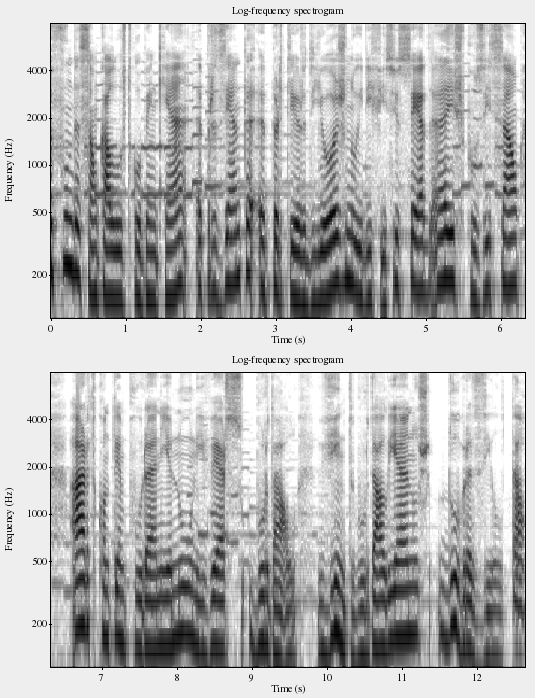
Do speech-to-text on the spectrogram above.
A Fundação Calouste Gulbenkian apresenta a partir de hoje no edifício sede a exposição Arte Contemporânea no Universo Bordalo, 20 bordalianos do Brasil. Tal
